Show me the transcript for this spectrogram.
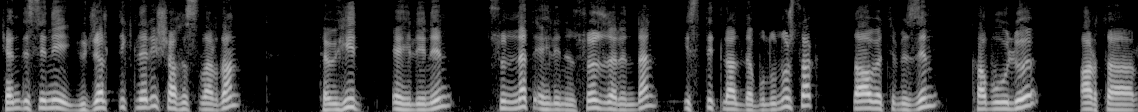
kendisini yücelttikleri şahıslardan tevhid ehlinin sünnet ehlinin sözlerinden istitlalde bulunursak davetimizin kabulü artar.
